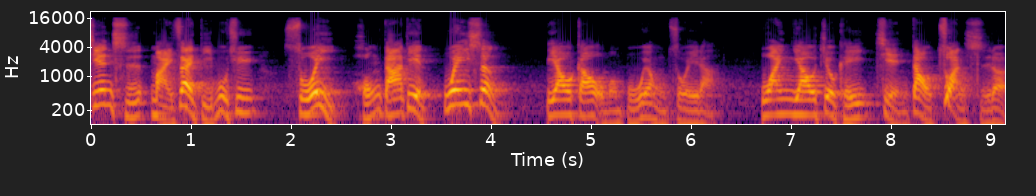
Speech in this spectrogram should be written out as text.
坚持买在底部区，所以宏达电、威盛标高，我们不用追啦，弯腰就可以捡到钻石了。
